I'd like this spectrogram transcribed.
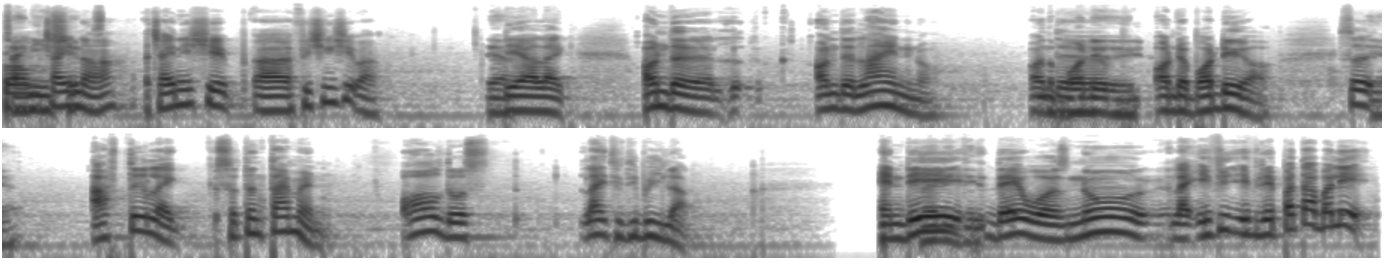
from Chinese China, a Chinese ship, uh fishing ship ah. Yeah. They are like on the on the line, you know, on, the border. on the border. ah. So Yeah. after like certain time and all those light tiba-tiba hilang. And they there was no like if if they patah balik,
